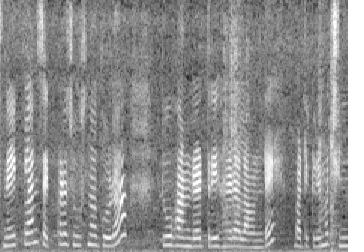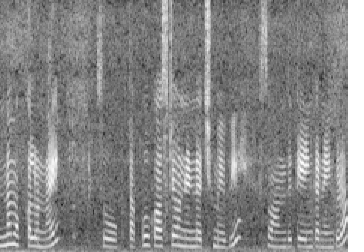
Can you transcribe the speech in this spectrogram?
స్నేక్ ప్లాంట్స్ ఎక్కడ చూసినా కూడా టూ హండ్రెడ్ త్రీ హండ్రెడ్ అలా ఉంటాయి. బట్ ఇక్కడేమో చిన్న మొక్కలు ఉన్నాయి. సో తక్కువ కాస్టే ఉండిండొచ్చు మేబీ. సో అందుకే ఇంకా నేను కూడా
